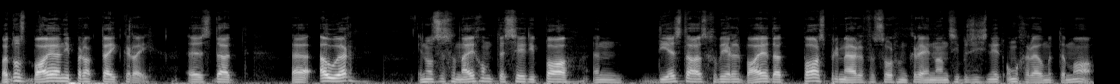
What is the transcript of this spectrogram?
Wat ons baie in die praktyk kry is dat 'n uh, ouer en ons is geneig om te sê die pa in deesdae is gebeur dit baie dat paas primêre versorging kry en dan is die posisie net omgeruil met 'n ma.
